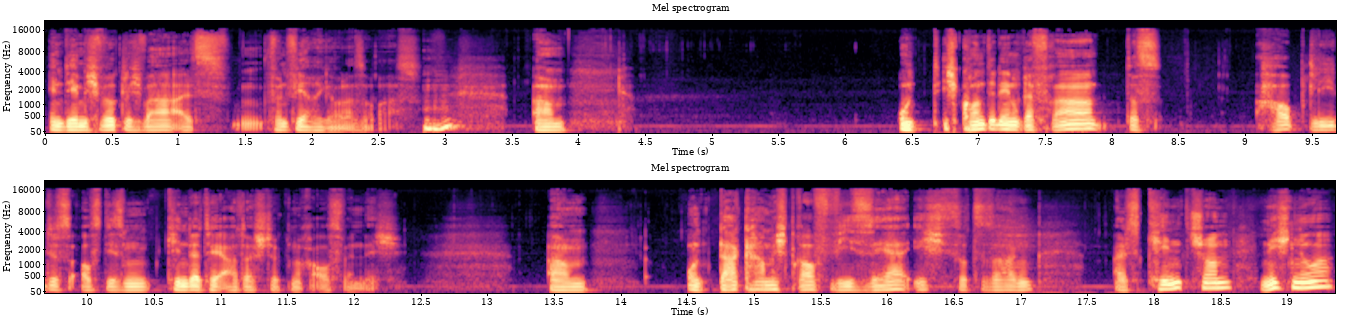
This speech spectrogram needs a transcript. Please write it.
in dem ich wirklich war als Fünfjähriger oder sowas. Ähm, und ich konnte den Refrain des Hauptliedes aus diesem Kindertheaterstück noch auswendig. Ähm, und da kam ich drauf, wie sehr ich sozusagen als Kind schon, nicht nur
